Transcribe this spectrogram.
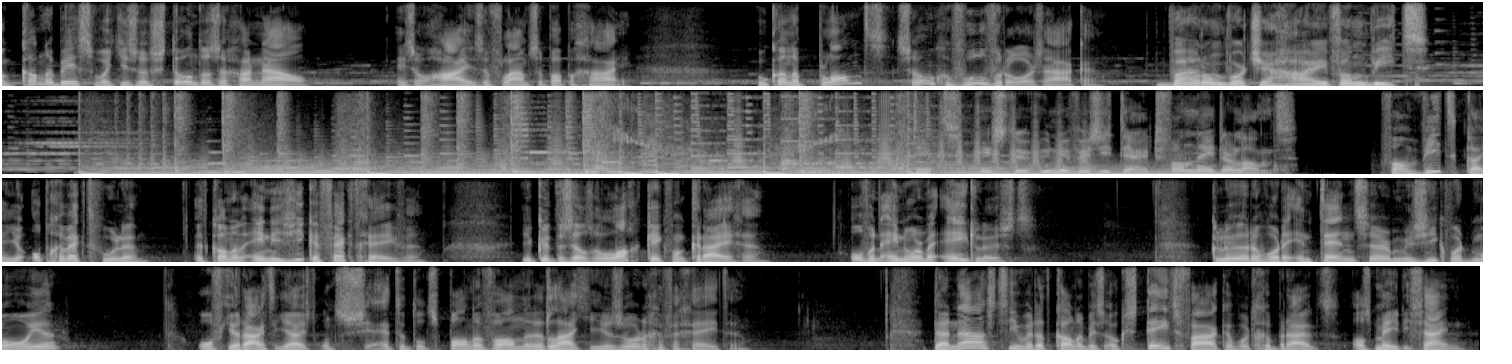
Van cannabis word je zo stoned als een garnaal en zo high als een Vlaamse papegaai. Hoe kan een plant zo'n gevoel veroorzaken? Waarom word je high van wiet? Dit is de Universiteit van Nederland. Van wiet kan je je opgewekt voelen. Het kan een energiek effect geven. Je kunt er zelfs een lachkick van krijgen. Of een enorme eetlust. Kleuren worden intenser, muziek wordt mooier. Of je raakt er juist ontzettend ontspannen van en dat laat je je zorgen vergeten. Daarnaast zien we dat cannabis ook steeds vaker wordt gebruikt als medicijn.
